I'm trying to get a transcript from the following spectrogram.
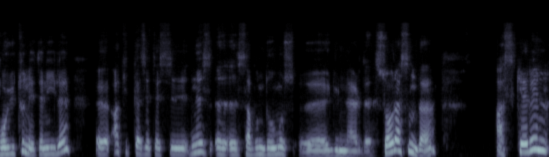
boyutu nedeniyle e, Akit gazetesini e, savunduğumuz e, günlerde. Sonrasında askerin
